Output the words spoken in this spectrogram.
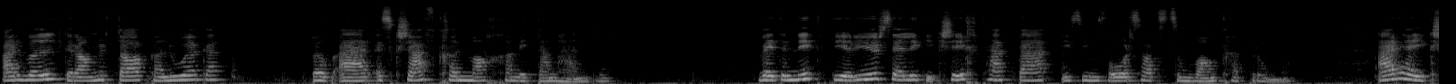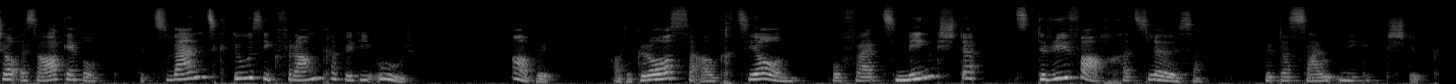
er will den anderen Tag schauen, ob er ein Geschäft machen kann mit dem Händler. Wenn er nicht die rührselige Geschichte er in seinem Vorsatz zum Wanken gebracht. Er hat schon ein Angebot für 20.000 Franken für die Uhr. Aber an der grossen Auktion hofft er zumindest das Dreifache zu lösen für das seltene Stück.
